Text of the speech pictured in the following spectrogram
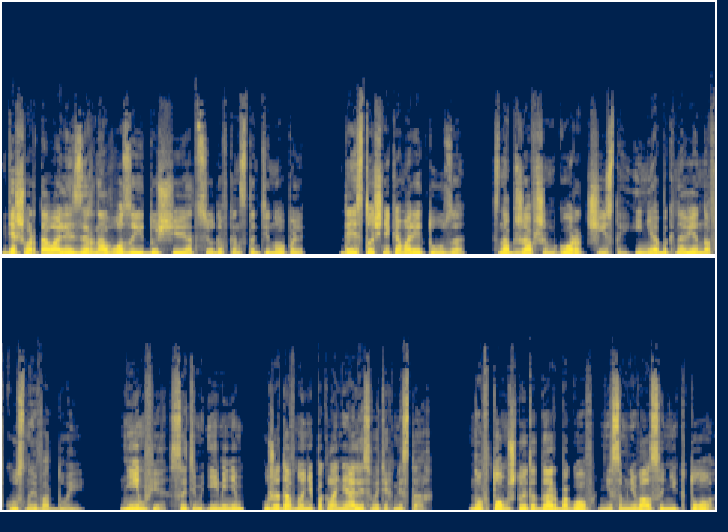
где швартовались зерновозы, идущие отсюда в Константинополь, да источником Аритуза, снабжавшим город чистой и необыкновенно вкусной водой. Нимфе с этим именем уже давно не поклонялись в этих местах, но в том, что это дар богов, не сомневался никто,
